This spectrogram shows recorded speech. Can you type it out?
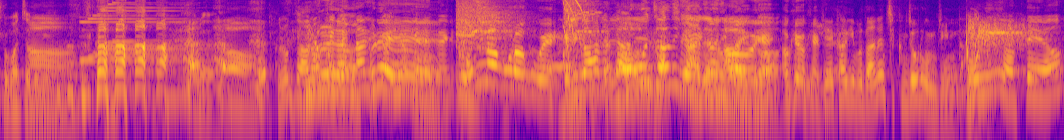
두 번째 동의. 아. 그래. 그렇게 하는 이렇게 거야. 된다니까 이렇게 된다니까 겁나 뭐라고 해 네가 하니까 형 혼자 하는 게 아니라니까 아, 이거. 오케이 오케이 오케이 계획하기보다는 즉흥적으로 움직인다. 동의 어때요?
